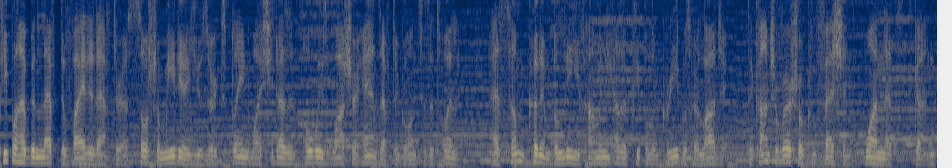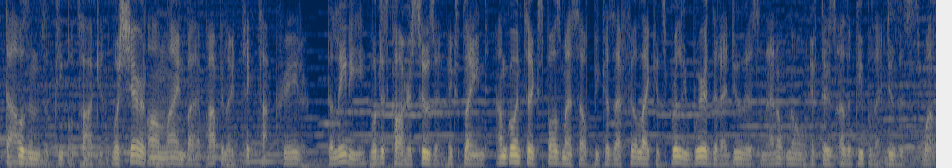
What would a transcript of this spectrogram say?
People have been left divided after a social media user explained why she doesn't always wash her hands after going to the toilet, as some couldn't believe how many other people agreed with her logic. The controversial confession, one that's gotten thousands of people talking, was shared online by a popular TikTok creator. The lady, we'll just call her Susan, explained, I'm going to expose myself because I feel like it's really weird that I do this and I don't know if there's other people that do this as well.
